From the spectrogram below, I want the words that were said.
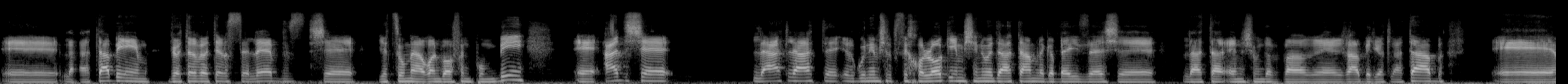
uh, להט"בים, ויותר ויותר סלבס שיצאו מהארון באופן פומבי, uh, עד ש... לאט לאט אה, ארגונים של פסיכולוגים שינו את דעתם לגבי זה שאין שום דבר אה, רע בלהיות להט"ב, אה,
